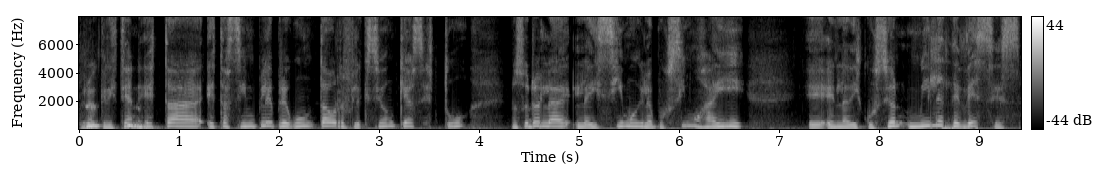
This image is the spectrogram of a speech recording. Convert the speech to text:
Pero Cristian, esta, esta simple pregunta o reflexión que haces tú, nosotros la, la hicimos y la pusimos ahí eh, en la discusión miles de veces.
